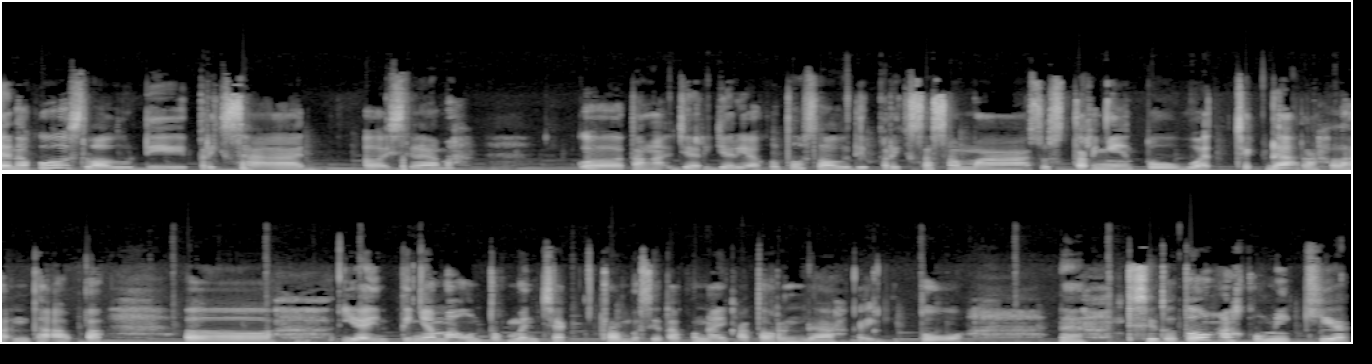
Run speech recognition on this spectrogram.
dan aku selalu diperiksa uh, istilahnya mah uh, tangan jari-jari aku tuh selalu diperiksa sama susternya itu buat cek darah lah entah apa. Uh, ya intinya mah untuk mencek trombosit aku naik atau rendah kayak gitu. Nah di situ tuh aku mikir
